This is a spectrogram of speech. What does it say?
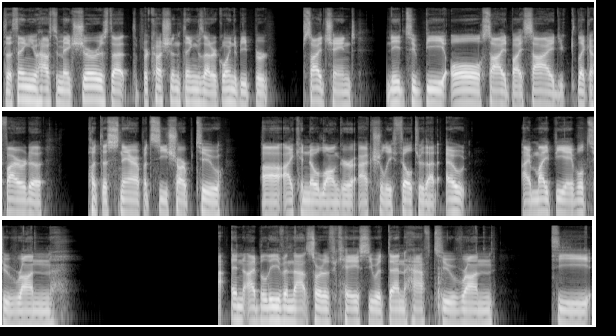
The thing you have to make sure is that the percussion things that are going to be per- sidechained need to be all side by side. You, like if I were to put the snare up at C sharp 2, uh, I can no longer actually filter that out. I might be able to run and I believe in that sort of case you would then have to run the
